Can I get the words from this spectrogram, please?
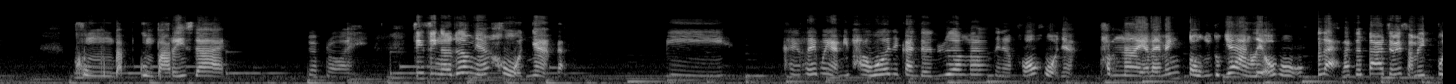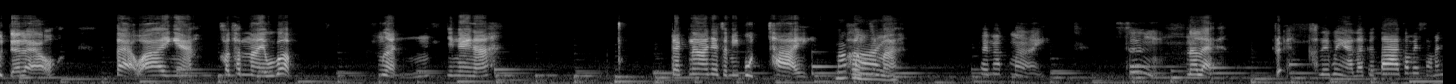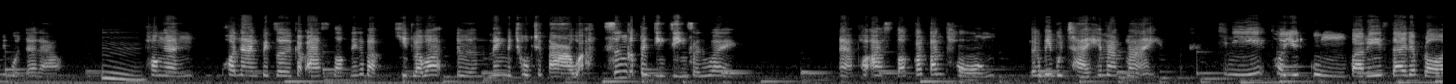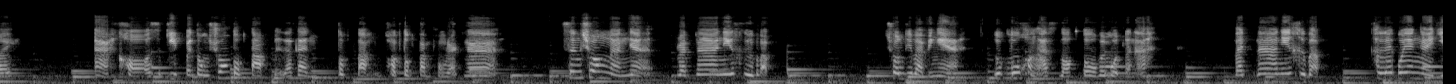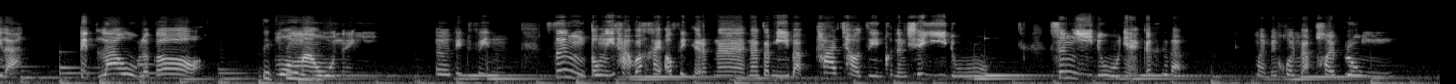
คุงแบบกรุงปารีสได้ เรียบร้อย จริงๆแล้วเรื่องเนี้ยโหดเนี่ยแบบมี ใครเรียกว่าอย่างมี power ในการเดินเรื่องมากเลยนะเพราะว่าโหดเนี่ยทำนายอะไรแม่งตรงทุกอย่างเลยโอ้โหนั่นแหละลากาต้าจะไม่สามารถปุดได้แล้ว แต่ว่าไงเขาทำนายว่าแบบเหมือนยังไงนะแรกหน้าเนี่ยจะมีบุตรชายมากเพิ่มมาขึ้นมายใช่มากมาย ซึ่งนั่นแหละเขาเรียกว่าไงลาเกอร์ธาก็ไม่สามารถมีบุตรได้แล้ว อืมเพราะงั้นพอนางไปเจอกับอาร์สล็อกนี่ก็แบบคิดแล้วว่าเออแม่งเป็นโชคชะตาว่ะ ซึ่งก็เป็นจริงๆซะด้วย อะพออาร์สล็อกก็ตั้งท้อง แล้วก็มีบุตรชายให้มากมาย ทีนี้พอยึดกรุงปารีสได้เรียบร้อย อะขอ skip ไปตรงช่วงตกต่ำเลยแล้วกันตกต่ำความตกต่ำของแร็กนาซึ่งช่วงนั้นเนี่ยแร็กนานี่คือแบบ ช่วงที่แบบยังไงอะลูกๆของอาร์สล็อกโตไปหมดแล้วนะแร็กนานี่คือแบบเขาเรียกว่ายังไงดีล่ะ ติดเหล้าแล้วก็ติดมัวฝิ่นเมาใน เออติดฝิ่น ซึ่งตรงนี้ถามว่าใครเอาฝิ่นให้แร็กนาน่าจะมีแบบทาสชาวจีนคนหนึ่งชื่อยีดู ซึ่งยีดูเนี่ยก็คือแบบเหมือนเป็นคนแบบคอยปรุง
